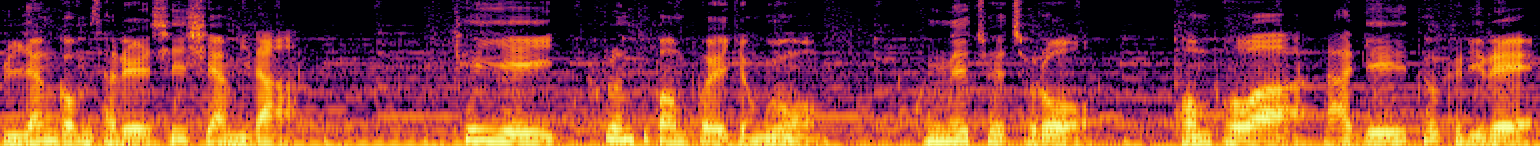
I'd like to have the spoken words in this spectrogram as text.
불량 검사를 실시합니다. K8 front 범퍼의 경우 국내 최초로 범퍼와 라디에이터 그릴이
